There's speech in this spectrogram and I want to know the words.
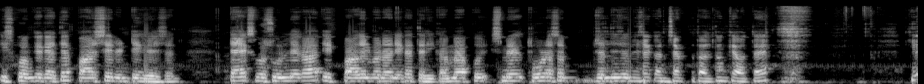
इसको हम क्या कहते हैं पार्शियल इंटीग्रेशन टैक्स वसूलने का एक पागल बनाने का तरीका। मैं आपको इसमें थोड़ा सा जल्दी जल्दी से कंसेप्ट बता देता हूँ, क्या होता है कि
